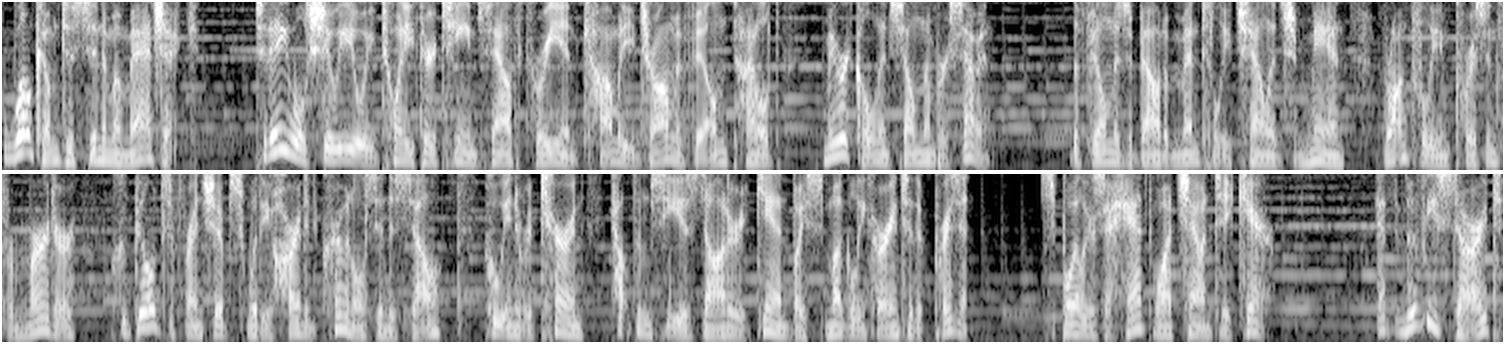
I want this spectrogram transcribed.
Welcome to Cinema Magic. Today we'll show you a 2013 South Korean comedy drama film titled Miracle in Cell Number 7. The film is about a mentally challenged man wrongfully imprisoned for murder who builds friendships with the hardened criminals in his cell, who in return help him see his daughter again by smuggling her into the prison. Spoilers ahead, watch out and take care. At the movie start,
